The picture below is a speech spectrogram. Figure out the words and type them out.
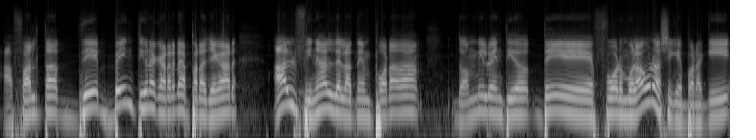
a falta de 21 carreras para llegar al final de la temporada 2022 de Fórmula 1. Así que por aquí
